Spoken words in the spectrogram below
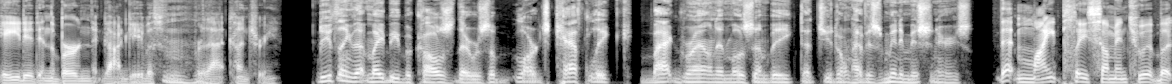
aided in the burden that God gave us mm-hmm. for that country. Do you think that may be because there was a large Catholic background in Mozambique that you don't have as many missionaries? That might play some into it, but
